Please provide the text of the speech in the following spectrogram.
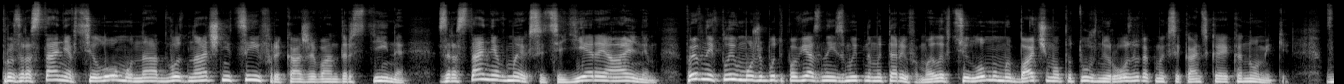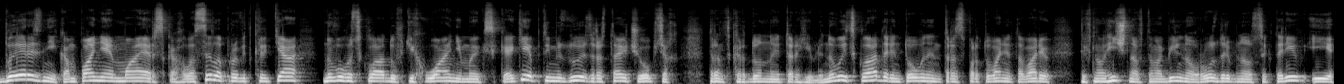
про зростання в цілому на двозначні цифри, каже Вандерстіне. Зростання в Мексиці є реальним. Певний вплив може бути пов'язаний з митними тарифами, але в цілому ми бачимо потужний розвиток мексиканської економіки. В березні компанія Майерська оголосила про відкриття нового складу в Тіхуані, Мексика, який оптимізує зростаючий обсяг транскордонної торгівлі. Новий склад орієнтований на транспортування товарів технологічного, автомобільного, роздрібного секторів і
